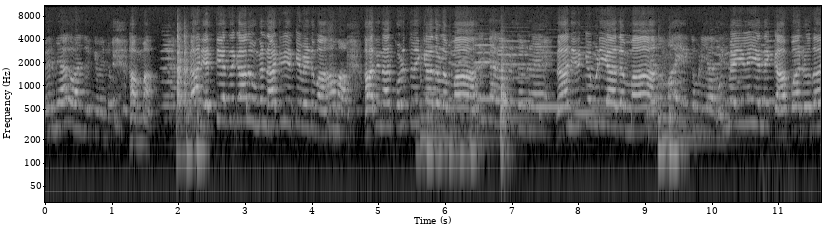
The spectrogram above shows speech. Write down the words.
பெருமையாக வாழ்ந்திருக்க வேண்டும். அம்மா நான் எத்தேத்த காலம் உங்கள் நாட்டில் இருக்க வேண்டுமா. அது நான் கொடுத்து வைக்காதவளம்மா. நான் இருக்க முடியாதம்மா. இருக்க முடியாது? உண்மையிலே என்னை காப்பாற்றுவதா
